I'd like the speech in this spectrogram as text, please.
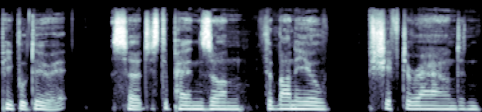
People do it, so it just depends on the money will shift around and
